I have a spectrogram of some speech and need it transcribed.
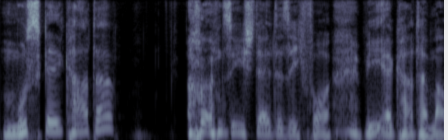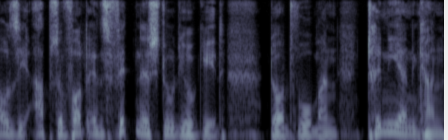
Muskelkater? Und sie stellte sich vor, wie ihr Kater Mausi ab sofort ins Fitnessstudio geht, dort wo man trainieren kann,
